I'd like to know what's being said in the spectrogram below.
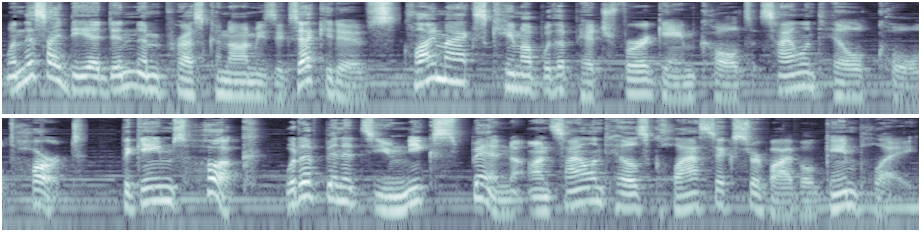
When this idea didn't impress Konami's executives, Climax came up with a pitch for a game called Silent Hill Cold Heart. The game's hook would have been its unique spin on Silent Hill's classic survival gameplay.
